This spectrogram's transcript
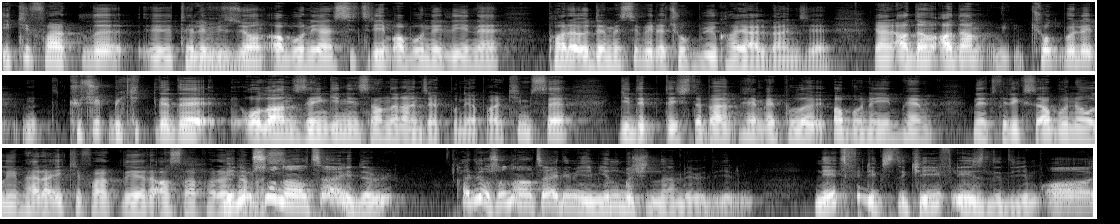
iki farklı e, televizyon abone yani stream aboneliğine para ödemesi bile çok büyük hayal bence. Yani adam adam çok böyle küçük bir kitlede olan zengin insanlar ancak bunu yapar. Kimse gidip de işte ben hem Apple'a aboneyim hem Netflix'e abone olayım. Her ay iki farklı yere asla para Benim ödemez. son 6 aydır, hadi o son 6 ay demeyeyim, yılbaşından beri diyelim. Netflix'te keyifle izlediğim, aa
